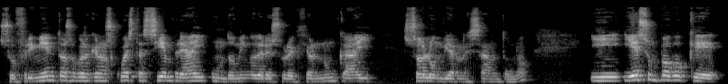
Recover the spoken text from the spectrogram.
sufrimientos o cosas que nos cuesta, siempre hay un domingo de resurrección, nunca hay solo un Viernes Santo, ¿no? Y, es un poco que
